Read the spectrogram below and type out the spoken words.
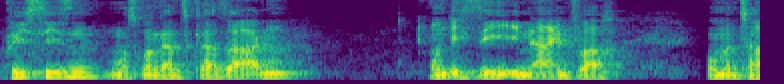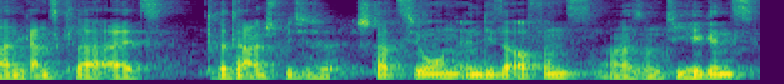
Preseason, muss man ganz klar sagen. Und ich sehe ihn einfach momentan ganz klar als dritte Anspielstation in dieser Offense. Also ein T. Higgins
